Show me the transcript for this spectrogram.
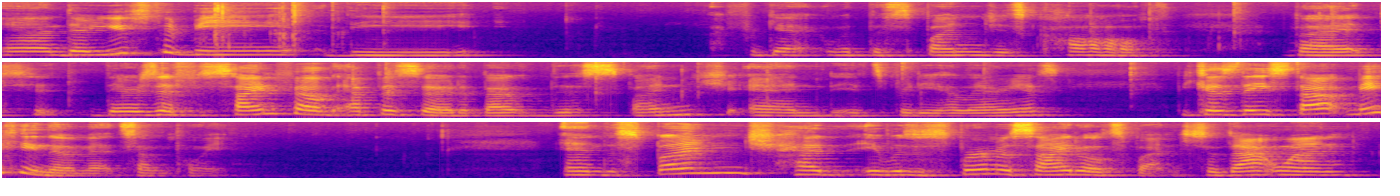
And there used to be the, I forget what the sponge is called, but there's a Seinfeld episode about this sponge, and it's pretty hilarious because they stopped making them at some point. And the sponge had, it was a spermicidal sponge. So that one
